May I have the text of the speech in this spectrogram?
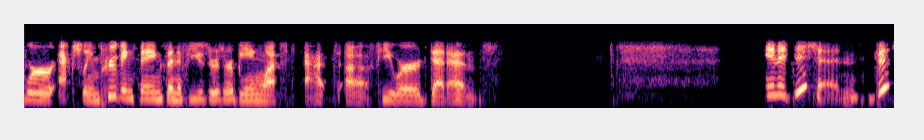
we're actually improving things and if users are being left at uh, fewer dead ends. In addition, this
